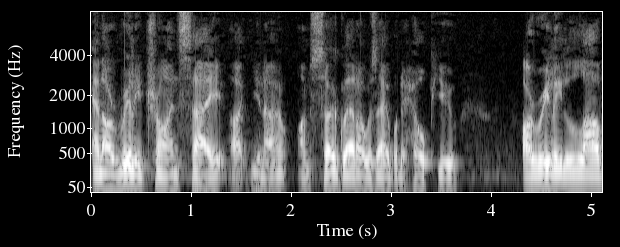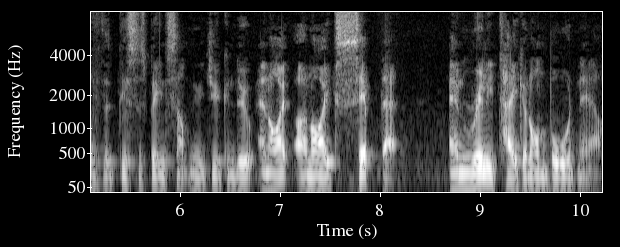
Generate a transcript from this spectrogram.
and I really try and say, uh, you know, I'm so glad I was able to help you. I really love that this has been something that you can do, and I and I accept that, and really take it on board now.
